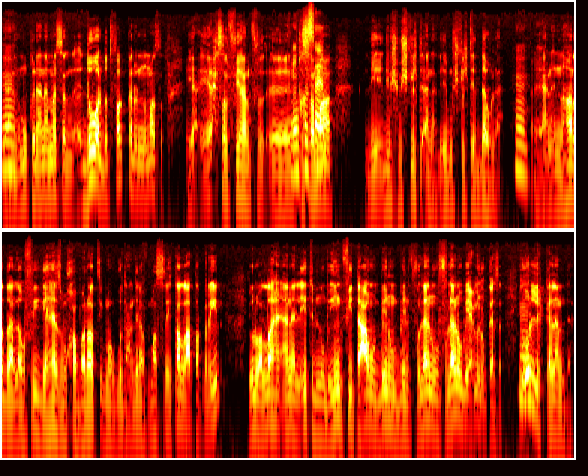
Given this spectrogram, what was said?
يعني مم. ممكن أنا مثلا دول بتفكر إن مصر يحصل فيها انف- آه،. انقسامات دي دي مش مشكلتي أنا دي مشكلة الدولة مم. يعني النهارده لو في جهاز مخابراتي موجود عندنا في مصر يطلع تقرير يقول والله أنا لقيت النوبيين في تعاون بينهم بين فلان وفلان وبيعملوا كذا يقول لي الكلام ده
